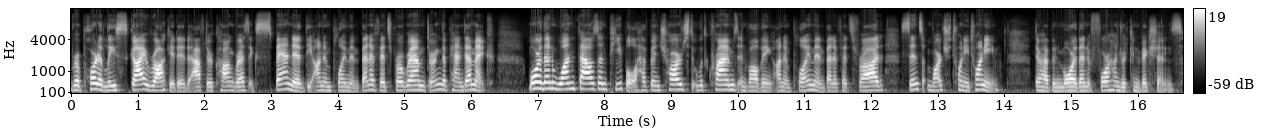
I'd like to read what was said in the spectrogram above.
reportedly skyrocketed after Congress expanded the unemployment benefits program during the pandemic. More than 1,000 people have been charged with crimes involving unemployment benefits fraud since March 2020. There have been more than 400 convictions.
